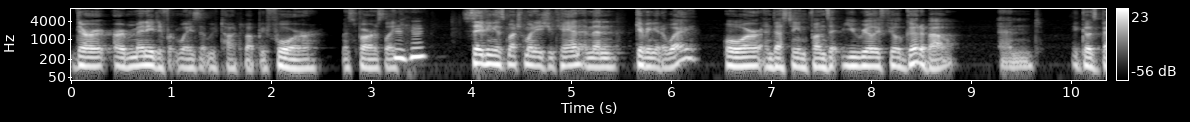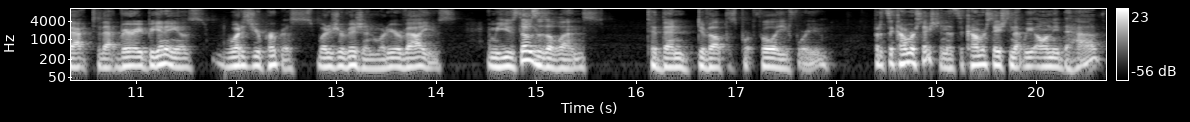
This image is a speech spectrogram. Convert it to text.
there are many different ways that we've talked about before, as far as like mm-hmm. saving as much money as you can and then giving it away, or investing in funds that you really feel good about. And it goes back to that very beginning is what is your purpose? What is your vision? What are your values? And we use those as a lens to then develop this portfolio for you. But it's a conversation. It's a conversation that we all need to have.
